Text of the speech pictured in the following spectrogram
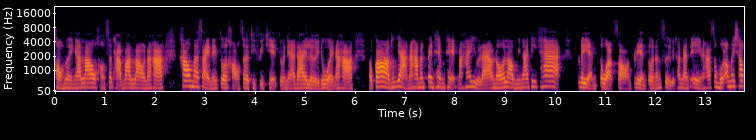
ของหน่วยงานเราของสถาบันเรานะคะ เข้ามาใส่ในตัวของ Certificate ตัวนี้ได้เลยด้วยนะคะ แล้วก็ทุกอย่างนะคะมันเป็นเทมเพลตมาให้อยู่แล้วเนาะเรามีหน้าที่แค่เปลี่ยนตัวอักษรเปลี่ยนตัวหนังสือเท่านั้นเองนะคะ สมมุติเอาไม่ชอบ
